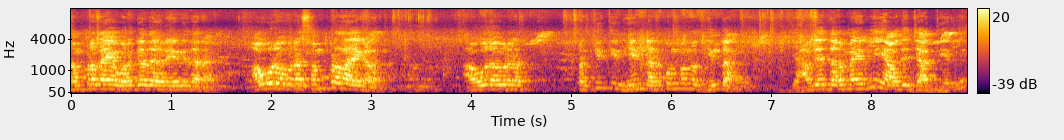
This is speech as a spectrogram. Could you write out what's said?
ಸಂಪ್ರದಾಯ ವರ್ಗದವರು ಏನಿದ್ದಾರೆ ಅವರವರ ಸಂಪ್ರದಾಯಗಳನ್ನು, ಅವರವರ ಪ್ರತೀತಿ ಏನು ನಡ್ಕೊಂಡು ಬಂದದ್ದು ಹಿಂದ, ಯಾವುದೇ ಧರ್ಮ ಇರಲಿ, ಯಾವುದೇ ಜಾತಿ ಇರಲಿ,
